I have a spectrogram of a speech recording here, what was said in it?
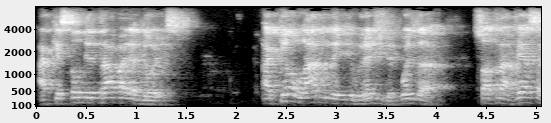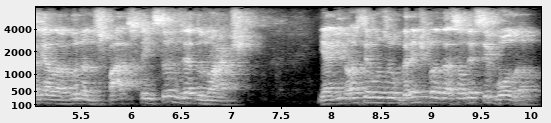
a questão de trabalhadores. Aqui ao lado do Rio Grande, depois da. Só atravessa ali a Laguna dos Patos, tem São José do Norte. E ali nós temos uma grande plantação de cebola.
